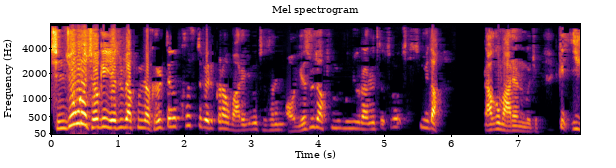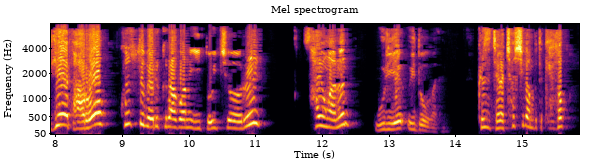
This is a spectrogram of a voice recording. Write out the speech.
진정으로 저게 예술작품이다. 그럴 때도 Kunstwerk라고 말해주고 저 사람이 어, 예술작품이군요라는 뜻으로 썼습니다. 라고 말하는 거죠. 그러니까 이게 바로 Kunstwerk라고 하는 이 Deutsch를 사용하는 우리의 의도가 됩니다. 그래서 제가 첫 시간부터 계속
